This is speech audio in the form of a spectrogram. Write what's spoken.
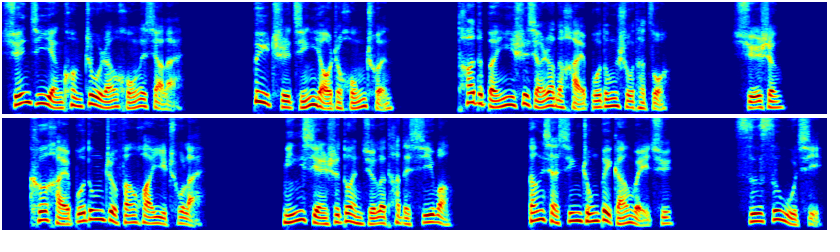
旋即眼眶骤然红了下来，贝齿紧咬着红唇。她的本意是想让那海波东收她做学生。可海波东这番话一出来，明显是断绝了他的希望。当下心中倍感委屈，丝丝雾气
